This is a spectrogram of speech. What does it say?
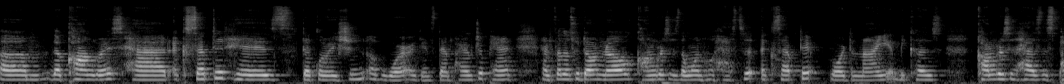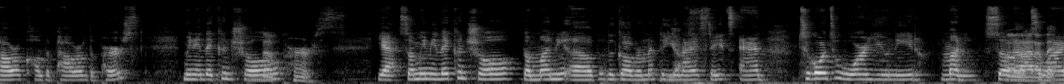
um, the Congress had accepted his declaration of war against the Empire of Japan. And for those who don't know, Congress is the one who has to accept it or deny it because Congress has this power called the power of the purse, meaning they control. The purse. yeah, so meaning they control the money of the government, the Yes. United States, and to go into war, you need money. So A that's of it. why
